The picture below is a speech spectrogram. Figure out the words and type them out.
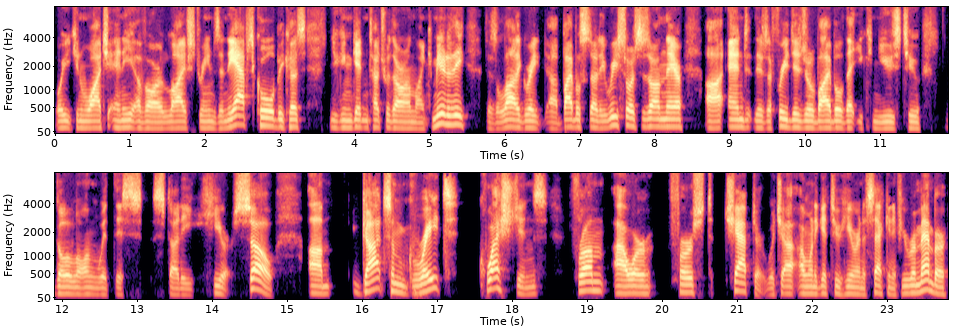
Or you can watch any of our live streams. And the app's cool because you can get in touch with our online community. There's a lot of great uh, Bible study resources on there. Uh, and there's a free digital Bible that you can use to go along with this study here. So, um, got some great questions from our first chapter, which I, I want to get to here in a second. If you remember,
